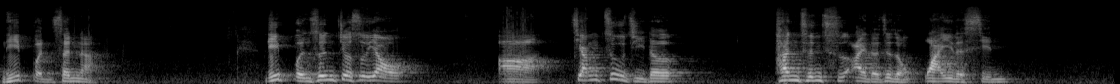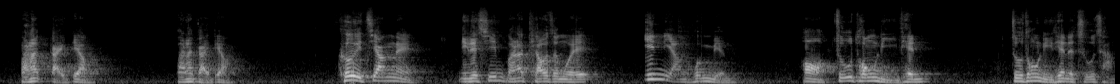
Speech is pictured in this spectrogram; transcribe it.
你本身呐，你本身就是要啊，将自己的。贪嗔痴爱的这种歪的心，把它改掉，把它改掉，可以将呢你的心把它调整为阴阳分明，哦，足通理天，足通理天的磁场，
